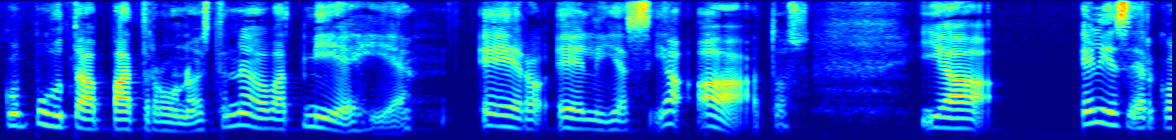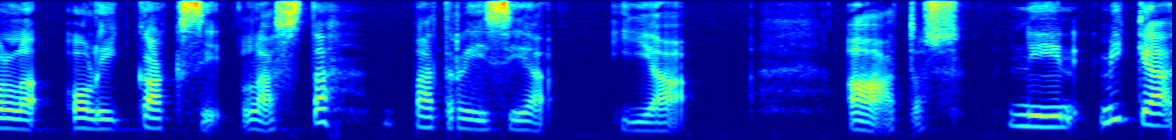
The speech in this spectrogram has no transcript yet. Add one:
kun puhutaan patruunoista, ne ovat miehiä, Eero, Elias ja Aatos. Ja Elias Erkolla oli kaksi lasta, Patriisia ja Aatos niin mikä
